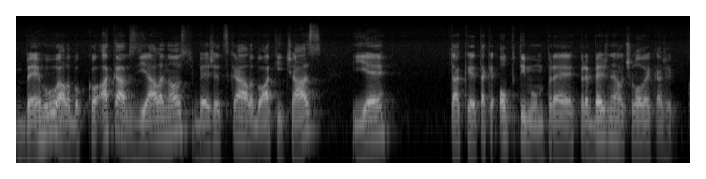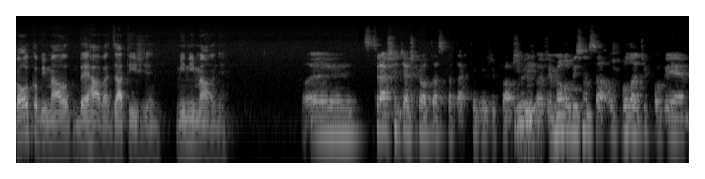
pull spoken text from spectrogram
behu, alebo ko, aká vzdialenosť bežecká, alebo aký čas je také, také optimum pre, pre bežného človeka, že koľko by mal behávať za týždeň minimálne? To je strašne ťažká otázka takto, že mm-hmm. že mohol by som sa odvolať, že poviem,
